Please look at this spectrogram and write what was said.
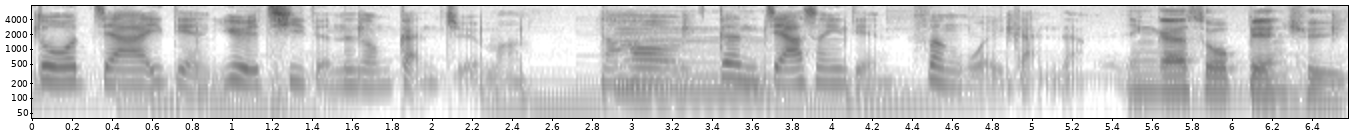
多加一点乐器的那种感觉嘛，然后更嗯加深一点氛围感，这样。应该说编曲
